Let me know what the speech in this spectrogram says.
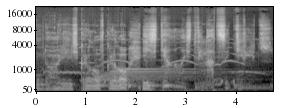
ударились крыло в крыло, и сделалось двенадцать девиц.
